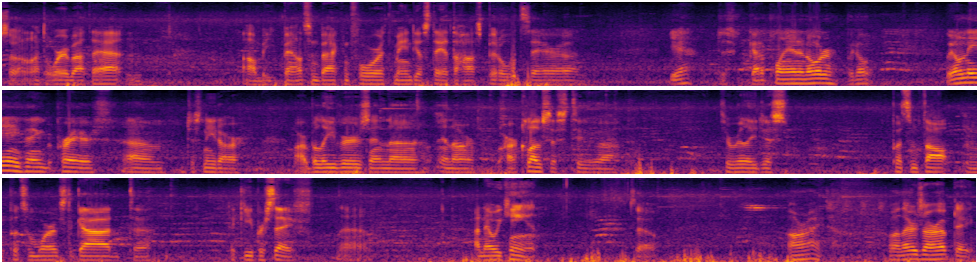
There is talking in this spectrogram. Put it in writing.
so I don't have to worry about that. And I'll be bouncing back and forth. Mandy will stay at the hospital with Sarah. yeah, just got a plan in order. We don't we don't need anything but prayers. Um, just need our our believers and uh, and our our closest to uh, to really just put some thought and put some words to God to to keep her safe. Uh, I know we can. So, all right. Well, there's our update.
